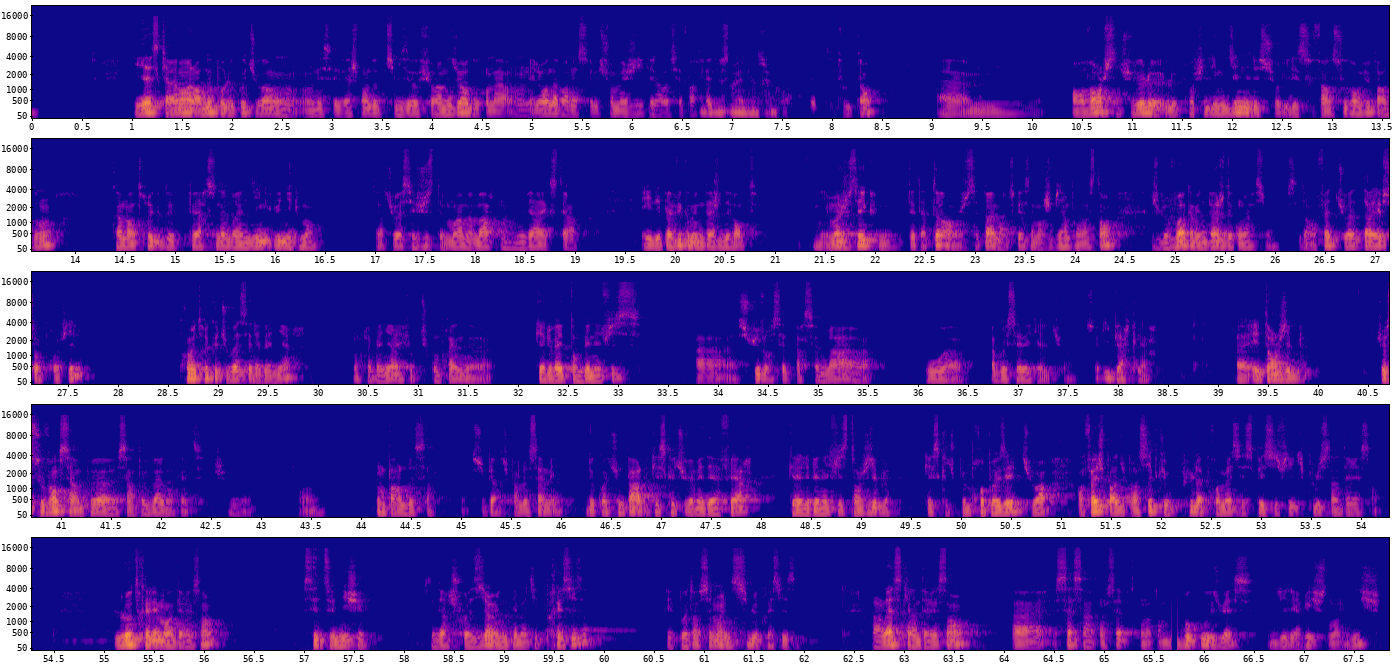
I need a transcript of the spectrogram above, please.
Yes, carrément. Alors nous, pour le coup, tu vois, on, essaie vachement d'optimiser au fur et à mesure. Donc on, a, on est loin d'avoir la solution magique et la recette parfaite. Oui, bien sûr. On teste tout le temps. Euh, en revanche, si tu veux, le, profil LinkedIn, il est, sur, il est souvent vu pardon, comme un truc de personal branding uniquement. Tu vois, c'est juste moi, ma marque, mon univers, etc. Et il n'est pas vu comme une page de vente. Et moi, je sais que, peut-être à tort, je sais pas, mais en tout cas, ça marche bien pour l'instant. Je le vois comme une page de conversion. C'est-à-dire, en fait, tu vois, tu arrives sur le profil. Premier truc que tu vois, c'est la bannière. Donc, la bannière, il faut que tu comprennes euh, quel va être ton bénéfice à suivre cette personne-là euh, ou à bosser avec elle, tu vois. C'est hyper clair euh, et tangible. Tu vois, souvent, c'est un, peu, c'est un peu vague, en fait. On, parle de ça. Super, tu parles de ça, mais de quoi tu me parles? Qu'est-ce que tu vas m'aider à faire? Quels sont les bénéfices tangibles Qu'est-ce que tu peux me proposer Tu vois? En fait, je pars du principe que plus la promesse est spécifique, plus c'est intéressant. L'autre élément intéressant, c'est de se nicher. C'est-à-dire choisir une thématique précise et potentiellement une cible précise. Alors là, ce qui est intéressant, euh, ça, c'est un concept qu'on entend beaucoup aux US. On dit les riches sont dans les niches.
